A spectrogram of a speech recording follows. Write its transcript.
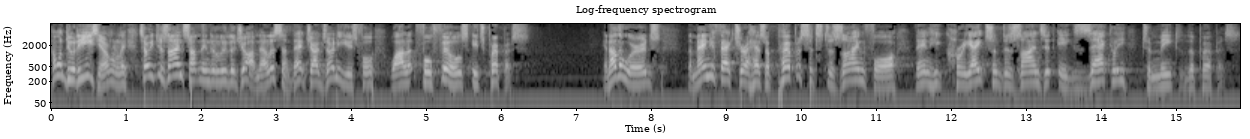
I want to do it easy. I want to so he designed something to do the job. Now listen, that jug's only useful while it fulfills its purpose. In other words, the manufacturer has a purpose it's designed for, then he creates and designs it exactly to meet the purpose.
